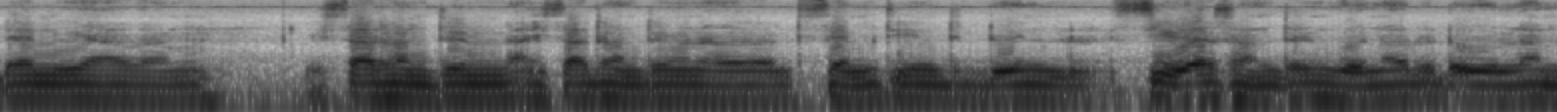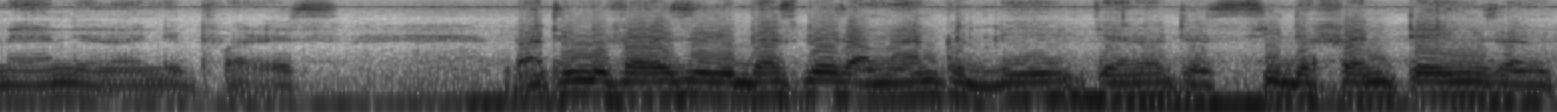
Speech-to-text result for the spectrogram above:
Then we have, um, we start hunting, I started hunting when I was 17, doing serious hunting, going out with older men, you know, in the forest. But in the forest is the best place a man could be, you know, to see different things and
